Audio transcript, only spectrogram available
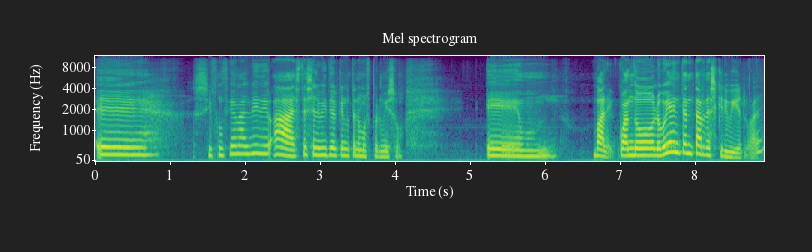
eh, si funciona el vídeo... Ah, este es el vídeo que no tenemos permiso. Em, vale, cuando lo voy a intentar describir, ¿vale?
